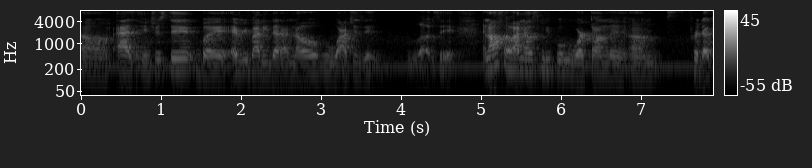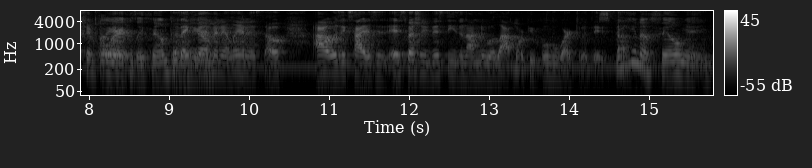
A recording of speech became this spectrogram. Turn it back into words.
um, as interested, but everybody that I know who watches it loves it. And also, I know some people who worked on the um, production for Oh yeah, it because they filmed because they here. film in Atlanta. So I was excited to, especially this season. I knew a lot more people who worked with it. So. Speaking of filming,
